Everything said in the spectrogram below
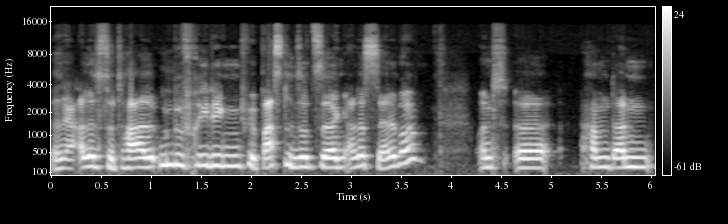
das ist ja alles total unbefriedigend. Wir basteln sozusagen alles selber und äh, haben dann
